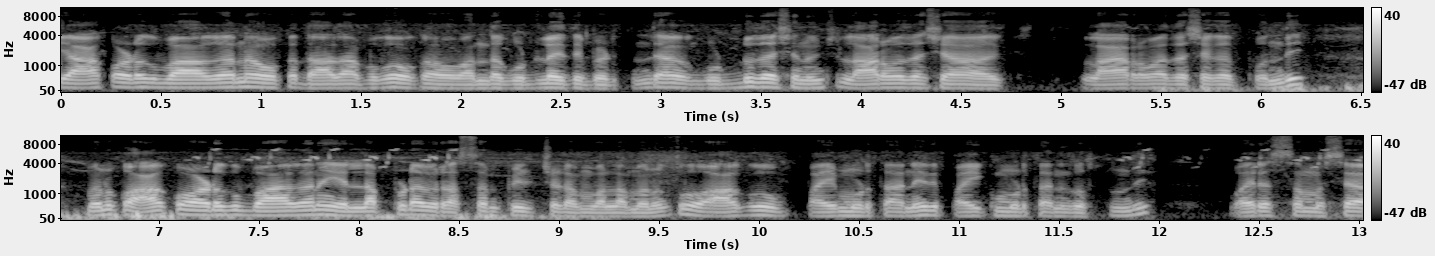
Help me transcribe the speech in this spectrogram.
ఈ ఆకు అడుగు బాగానే ఒక దాదాపుగా ఒక వంద గుడ్లు అయితే పెడుతుంది. ఆ గుడ్డు దశ నుంచి లార్వ దశ లార్వా దశగా పొంది మనకు ఆకు అడుగు బాగానే ఎల్లప్పుడూ అవి రసం పీల్చడం వల్ల మనకు ఆకు పై ముడత అనేది పైకి ముడత అనేది వస్తుంది. వైరస్ సమస్య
